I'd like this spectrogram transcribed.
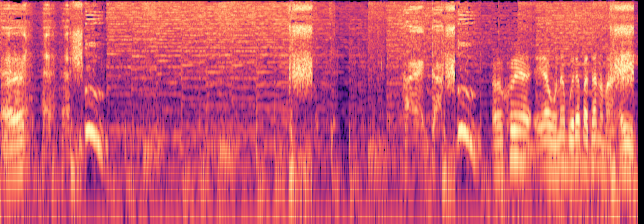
A ver. A lo mejor es una pura patada nomás. Ahí.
